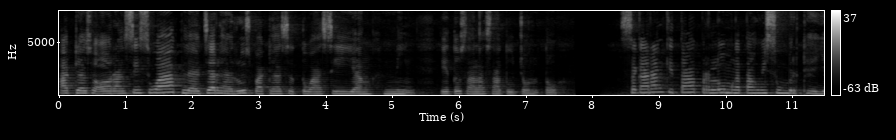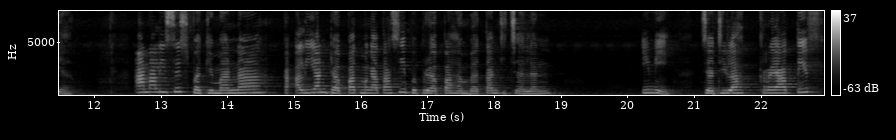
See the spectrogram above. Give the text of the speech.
ada seorang siswa belajar harus pada situasi yang hening. Itu salah satu contoh. Sekarang kita perlu mengetahui sumber daya. Analisis bagaimana kalian dapat mengatasi beberapa hambatan di jalan ini. Jadilah kreatif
